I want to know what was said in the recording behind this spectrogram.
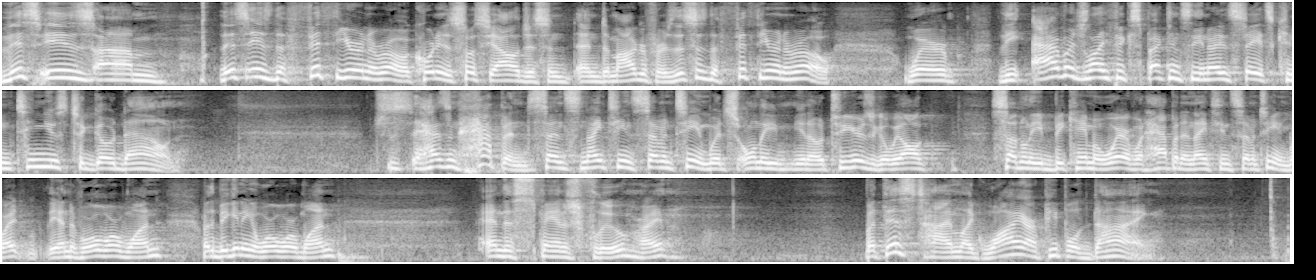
This is, um, this is the fifth year in a row, according to sociologists and, and demographers, this is the fifth year in a row where the average life expectancy in the United States continues to go down. Just hasn't happened since 1917, which only you know two years ago we all suddenly became aware of what happened in 1917, right? The end of World War I, or the beginning of World War I and the Spanish flu, right? But this time, like, why are people dying?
